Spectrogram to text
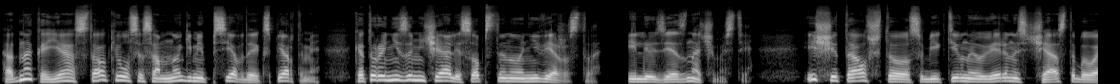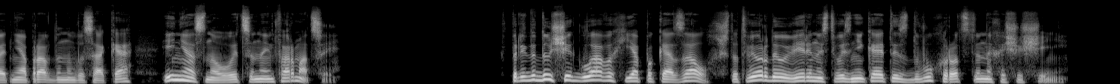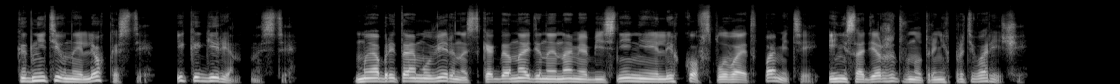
Однако я сталкивался со многими псевдоэкспертами, которые не замечали собственного невежества, иллюзия значимости, и считал, что субъективная уверенность часто бывает неоправданно высока и не основывается на информации предыдущих главах я показал, что твердая уверенность возникает из двух родственных ощущений — когнитивной легкости и когерентности. Мы обретаем уверенность, когда найденное нами объяснение легко всплывает в памяти и не содержит внутренних противоречий.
